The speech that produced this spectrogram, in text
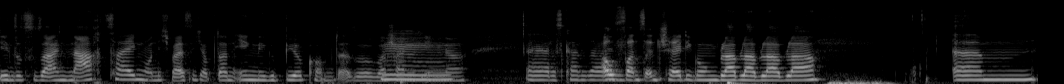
den sozusagen nachzeigen und ich weiß nicht, ob dann irgendeine Gebühr kommt, also wahrscheinlich Hm. irgendeine Ja, das kann sein. Aufwandsentschädigung, bla bla bla bla. Ähm,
